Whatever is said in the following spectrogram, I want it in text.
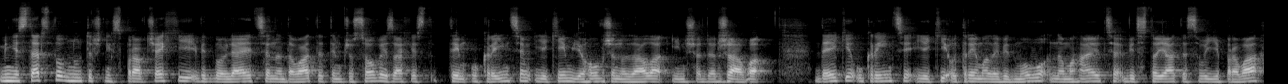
Міністерство внутрішніх справ Чехії відмовляється надавати тимчасовий захист тим українцям, яким його вже надала інша держава. Деякі українці, які отримали відмову, намагаються відстояти свої права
